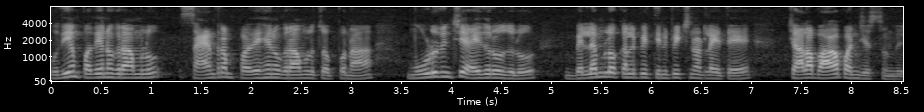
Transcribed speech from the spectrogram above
ఉదయం పదిహేను గ్రాములు సాయంత్రం పదిహేను గ్రాములు చొప్పున మూడు నుంచి ఐదు రోజులు బెల్లంలో కలిపి తినిపించినట్లయితే చాలా బాగా పనిచేస్తుంది.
